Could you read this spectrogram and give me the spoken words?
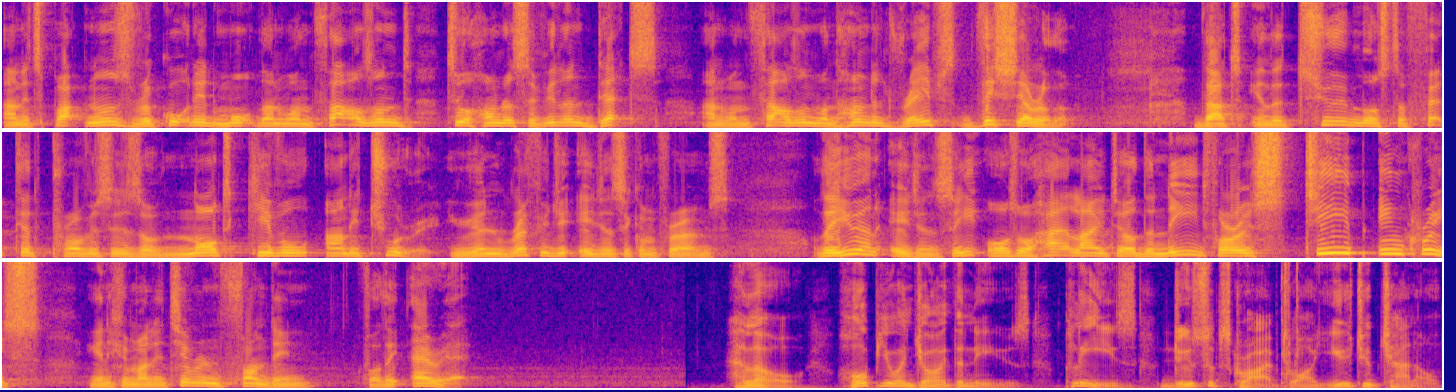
and its partners recorded more than 1,200 civilian deaths and 1,100 rapes this year alone. That in the two most affected provinces of North Kivu and Ituri, UN Refugee Agency confirms. The UN agency also highlighted the need for a steep increase in humanitarian funding for the area. Hello. Hope you enjoyed the news. Please do subscribe to our YouTube channel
